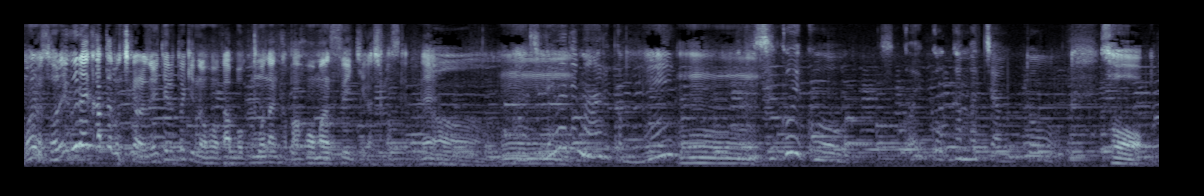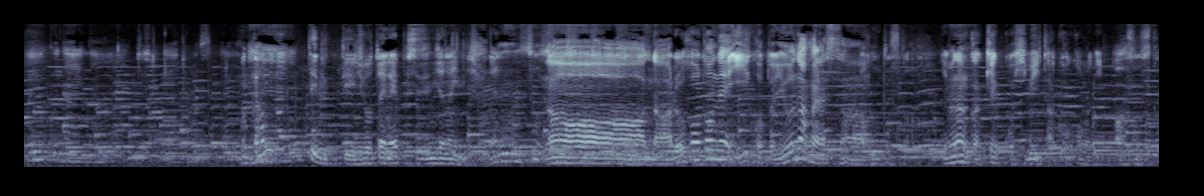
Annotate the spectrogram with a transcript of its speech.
まあでもそれぐらい肩の力抜いてる時の方が僕もなんかパフォーマンスいい気がしますけどね。うん。あそれはでもあるかもね。うん。すごいこうすごいこう頑張っちゃうとそう。やっぱ良くないなまあ、頑張ってるっていう状態がやっぱ自然じゃないんでしょうね、ああなるほどね。いいこと言うな林さん。あ本当ですか？今なんか結構響いた心に。あそうですか。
